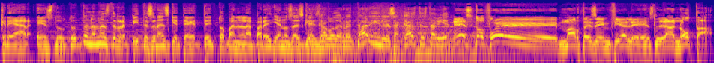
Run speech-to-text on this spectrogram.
crear esto. Tú, tú nomás te repites. Una vez que te, te topan en la pared, ya no sabes qué Te decir. acabo de retar y le sacaste, está bien. Esto fue Martes de Infieles, la nota.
